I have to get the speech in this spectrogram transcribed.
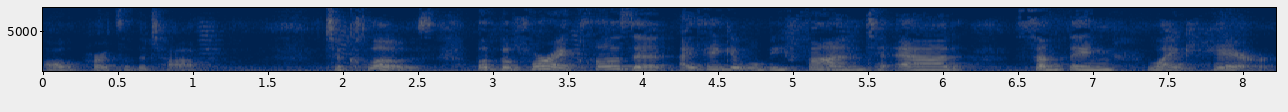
all the parts of the top to close. But before I close it, I think it will be fun to add something like hair.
